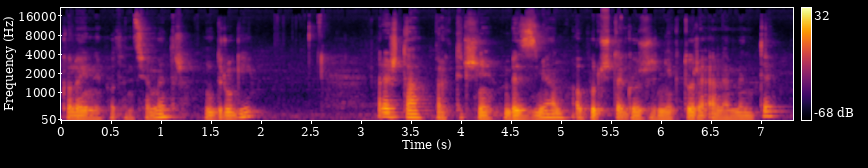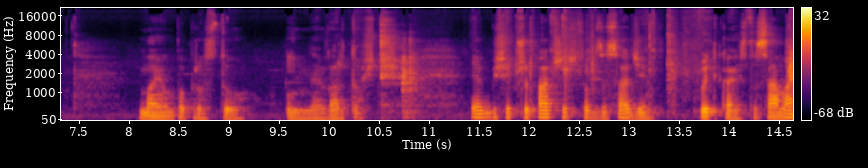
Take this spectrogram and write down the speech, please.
kolejny potencjometr, drugi. Reszta praktycznie bez zmian, oprócz tego, że niektóre elementy mają po prostu inne wartości. Jakby się przypatrzeć, to w zasadzie płytka jest to sama,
